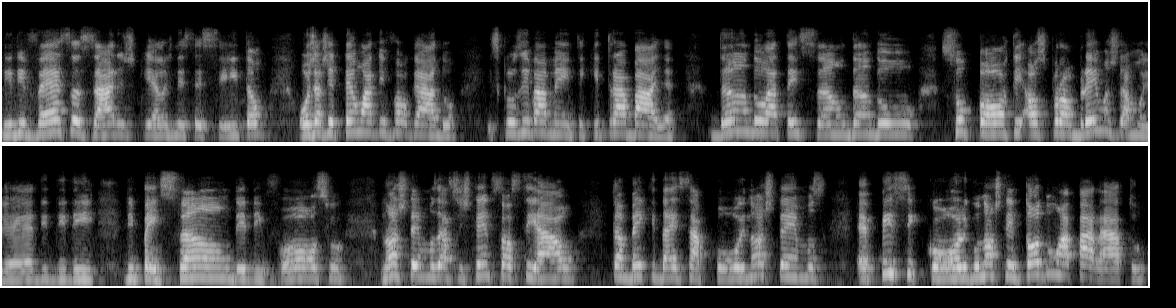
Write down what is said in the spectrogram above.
em diversas áreas que elas necessitam. Hoje a gente tem um advogado exclusivamente que trabalha dando atenção, dando suporte aos problemas da mulher, de, de, de, pensão, de divórcio. Nós temos assistente social também que dá esse apoio, nós temos é, psicólogo, nós temos todo um aparato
